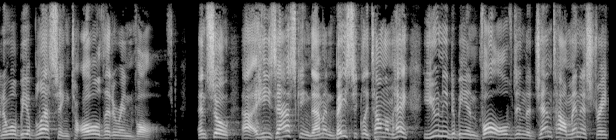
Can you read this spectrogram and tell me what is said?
And it will be a blessing to all that are involved. And so uh, he's asking them and basically telling them, hey, you need to be involved in the Gentile ministry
